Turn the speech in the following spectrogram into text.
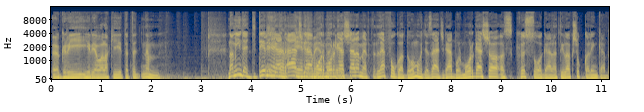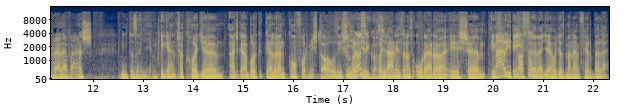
ögri, írja valaki, tehát hogy nem... Na mindegy, térjünk Én át nem- Ács én Gábor morgására, mert lefogadom, hogy az Ács Gábor morgása az közszolgálatilag sokkal inkább releváns, mint az enyém. Igen, csak hogy Ács Gábor kellően konformista ahhoz is, Igen, az hogy, igaz. hogy ránézzen az órára, és ész, Már itt észrevegye, hogy az már nem fér bele.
